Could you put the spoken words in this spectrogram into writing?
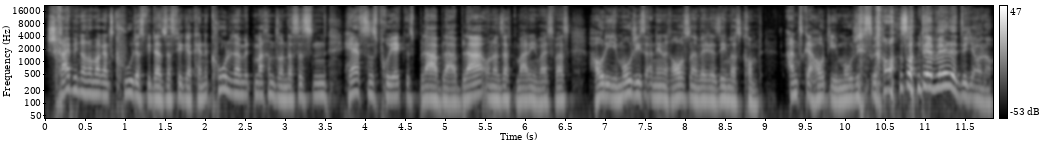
schreib ihn doch nochmal ganz cool, dass wir, da, dass wir gar keine Kohle damit machen, sondern dass es ein Herzensprojekt ist, bla bla bla. Und dann sagt Martin, weißt du was, hau die Emojis an den raus und dann werdet ihr sehen, was kommt. Ansgar haut die Emojis raus und der meldet sich auch noch.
